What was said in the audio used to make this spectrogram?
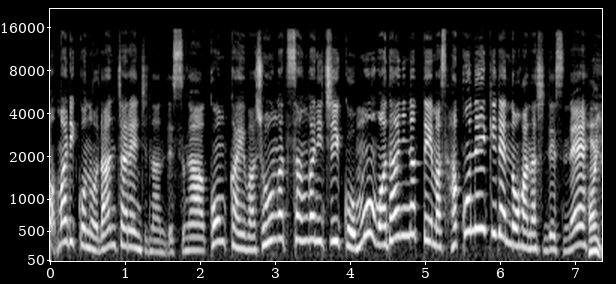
のマリコのランチャレンジなんですが今回は正月三が日以降もう話題になっています。箱根駅伝のお話ですね、はい。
